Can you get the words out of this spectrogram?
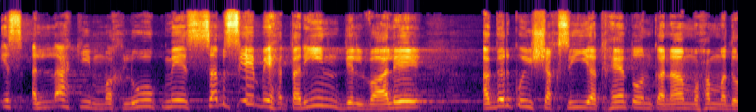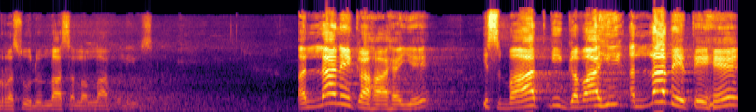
اس اللہ کی مخلوق میں سب سے بہترین دل والے اگر کوئی شخصیت ہیں تو ان کا نام محمد الرسول اللہ صلی اللہ علیہ وسلم۔ اللہ نے کہا ہے یہ، اس بات کی گواہی اللہ دیتے ہیں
